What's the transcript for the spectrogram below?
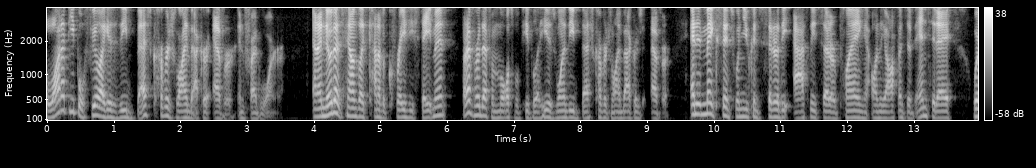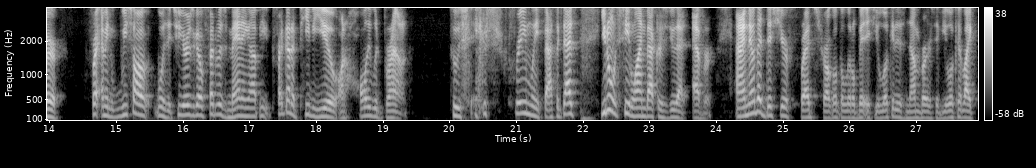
a lot of people feel like is the best coverage linebacker ever in Fred Warner. And I know that sounds like kind of a crazy statement, but I've heard that from multiple people that he is one of the best coverage linebackers ever. And it makes sense when you consider the athletes that are playing on the offensive end today, where Fred, I mean, we saw, was it two years ago? Fred was manning up. He, Fred got a PBU on Hollywood Brown, who's extremely fast. Like that, you don't see linebackers do that ever. And I know that this year Fred struggled a little bit. If you look at his numbers, if you look at like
